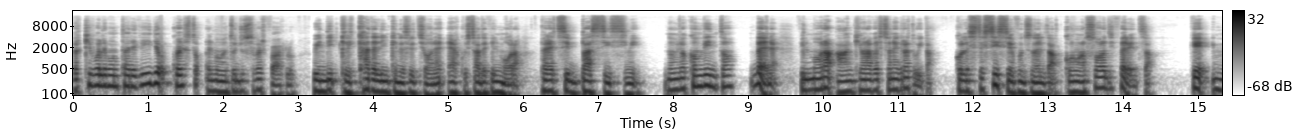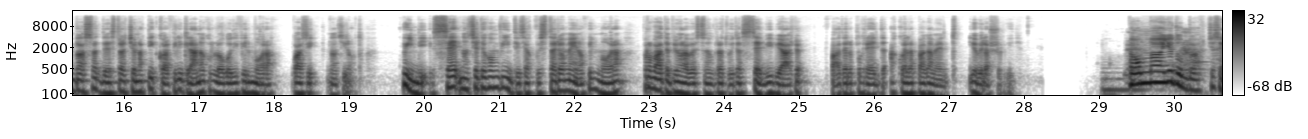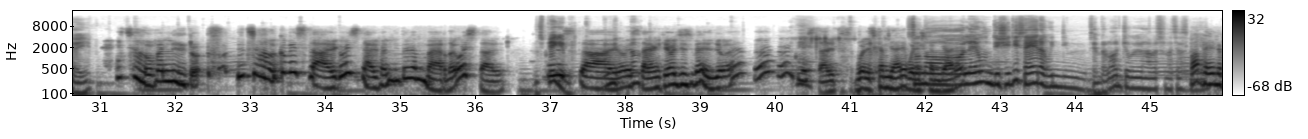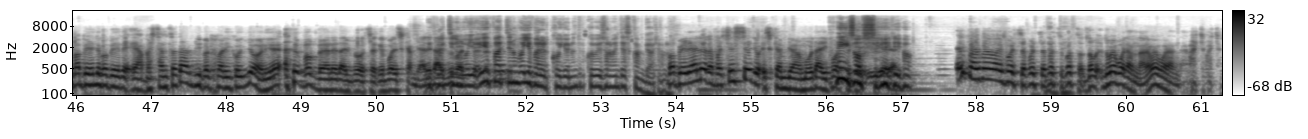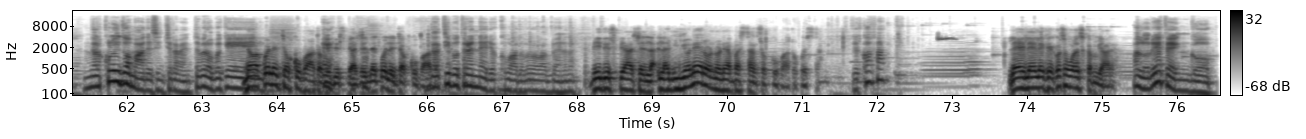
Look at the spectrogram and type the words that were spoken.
Per chi vuole montare video, questo è il momento giusto per farlo. Quindi cliccate il link in descrizione e acquistate Filmora. Prezzi bassissimi. Non vi ho convinto? Bene, Filmora ha anche una versione gratuita, con le stessissime funzionalità, con una sola differenza, che in basso a destra c'è una piccola filigrana con il logo di Filmora, quasi non si nota. Quindi, se non siete convinti se acquistare o meno Filmora, provate prima la versione gratuita, se vi piace fate l'upgrade a quella a pagamento. Io vi lascio il video. Tom YouTube, ci sei? E ciao fallito. E ciao, come stai? Come stai fallito di merda? Come stai? Spieghi. Come stai? Come Non- stai? Anche oggi sveglio, eh? Eh? Eh? Come stai? Vuole scambiare? Vuole Sono scambiare? le 11 di sera, quindi sembra logico che una persona sia Va svegliata. bene, va bene, va bene. È abbastanza tardi per fare i coglioni, eh? Va bene, dai, forza, che vuole scambiare, dai. Infatti due non voglio, io infatti non voglio fare il coglione, voglio solamente scambiarci. Va Allora. bene, allora faccia il serio e scambiamo, dai, forza. Ehi, sono che- serio. E vai, vai, vai, forza, forza, forza, forza. Dove, dove vuole andare? Dove vuole andare? Faccia, faccia. Culo di tua madre, sinceramente, però perché... No, quello è già occupato, mi Eh, dispiace. le- Quello è già occupato. Da tipo tre neri occupato, però va bene, dai. Mi dispiace, la- la- il mio nero non è abbastanza occupato questa. Che cosa? Lei, lei, lei, che cosa vuole scambiare? Allora, io tengo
